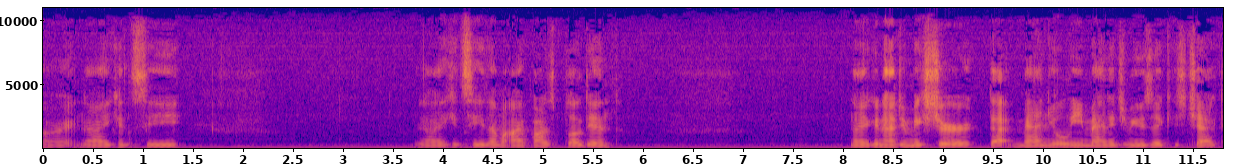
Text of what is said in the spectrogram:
Alright now you can see now you can see that my iPod is plugged in now you're going to have to make sure that manually manage music is checked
